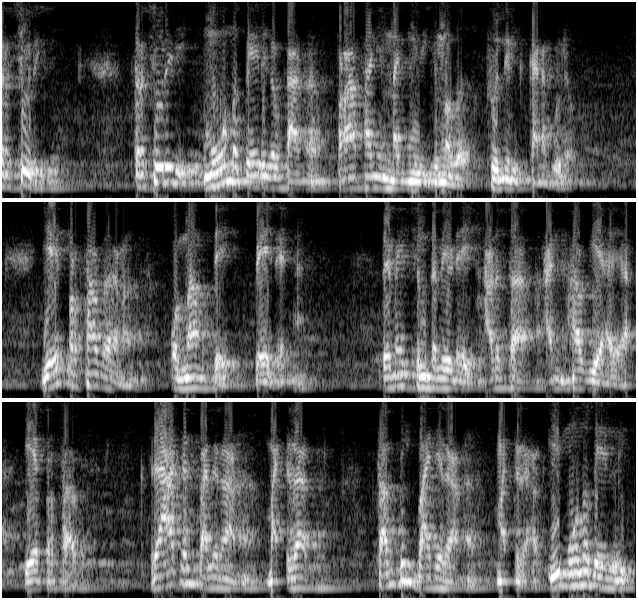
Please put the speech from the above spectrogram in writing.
തൃശൂരിൽ തൃശൂരിൽ മൂന്ന് പേരുകൾക്കാണ് പ്രാധാന്യം നൽകിയിരിക്കുന്നത് സുനിൽ കനകുലു. എ. പ്രസാദാണ് ഒന്നാമത്തെ പേര്. രമേശ് ചെന്നലയുടെ അടുത്ത അനുഭാവിയായ എ. പ്രസാദ്. രാജൻ പലനാണ് മറ്റൊരാൾ. തമ്പി ഭാര്യരാണ് മറ്റൊരാൾ. ഈ മൂന്ന് പേരിൽ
